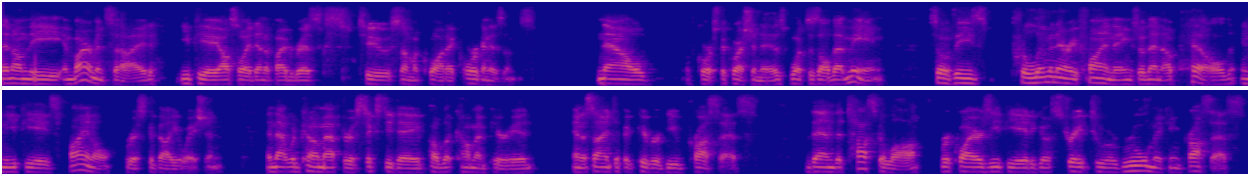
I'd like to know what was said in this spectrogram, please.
then on the environment side, EPA also identified risks to some aquatic organisms. Now, of course, the question is, what does all that mean? So if these preliminary findings are then upheld in EPA's final risk evaluation, and that would come after a 60-day public comment period and a scientific peer review process, then the TSCA law requires EPA to go straight to a rulemaking process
